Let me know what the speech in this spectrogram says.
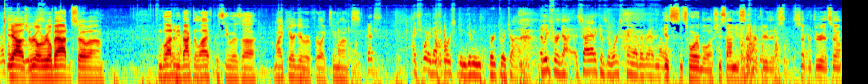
Like Yeah, it was real weeks. real bad. So um, I'm glad to be back to life. because Chrissy was uh, my caregiver for like two months. That's. I swear that's worse than giving birth to a child. At least for a guy. Sciatica is the worst pain I've ever had in my life. It's it's horrible. She saw me suffer through this, suffer through it. So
